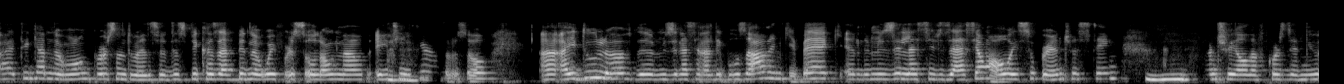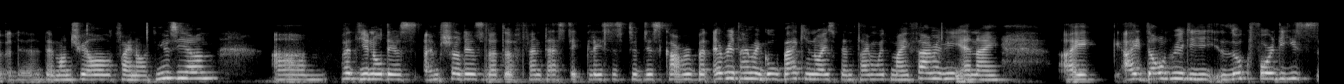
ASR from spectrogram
I think I'm the wrong person to answer this because I've been away for so long now, 18 mm-hmm. years or so. Uh, I do love the Musée National des Beaux-Arts in Quebec and the Musée de la Civilisation, always super interesting. Mm-hmm. Montreal, of course, the, new, the, the Montreal Fine Art Museum. Um, but you know, there's I'm sure there's a lot of fantastic places to discover. But every time I go back, you know, I spend time with my family and I I I don't really look for these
